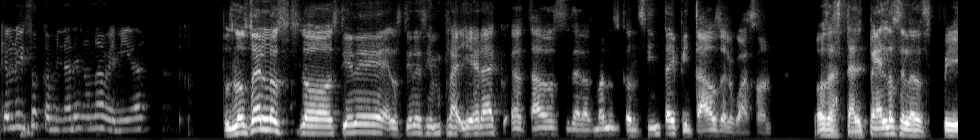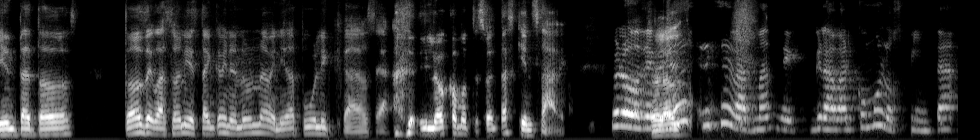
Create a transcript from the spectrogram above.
¿Y eso por qué lo hizo caminar en una avenida? Pues no sé, los, los, tiene, los tiene sin playera, atados de las manos con cinta y pintados del guasón. O sea, hasta el pelo se los pinta todos. Todos de guasón y están caminando en una avenida pública. O sea, y luego cómo te sueltas, quién sabe. Pero debería Pero- ser ese Batman de grabar cómo los pinta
